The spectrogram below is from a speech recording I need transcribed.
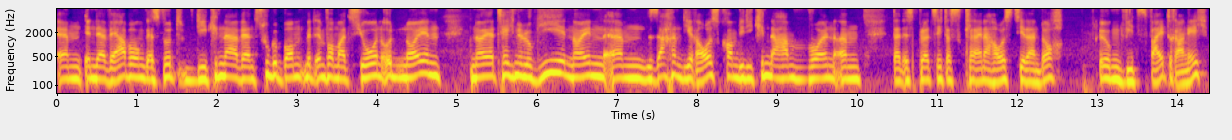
Ähm, in der Werbung, es wird, die Kinder werden zugebombt mit Informationen und neuen, neuer Technologie, neuen ähm, Sachen, die rauskommen, die die Kinder haben wollen. Ähm, dann ist plötzlich das kleine Haustier dann doch irgendwie zweitrangig.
